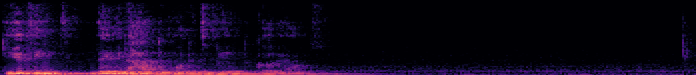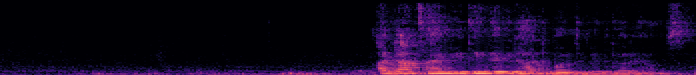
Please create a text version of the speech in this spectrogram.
Do you think David had the money to build God a house? At that time, you think David had the money to build God a house?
